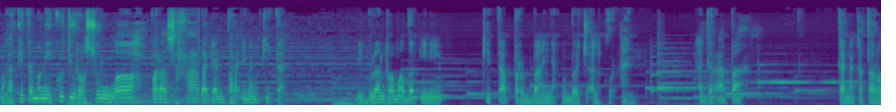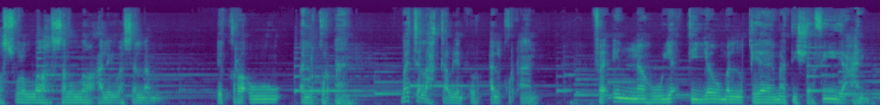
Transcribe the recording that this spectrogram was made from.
maka kita mengikuti Rasulullah, para sahabat dan para imam kita. Di bulan Ramadan ini kita perbanyak membaca Al-Quran. Agar apa? Karena kata Rasulullah sallallahu alaihi wasallam, "Iqra'u al-Qur'an." Bacalah kalian Al-Qur'an. Fa innahu ya'ti yaumal qiyamati syafi'an.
